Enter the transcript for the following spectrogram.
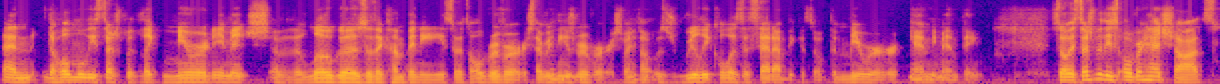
and the whole movie starts with like mirrored image of the logos of the company. So it's all reverse. Everything is Mhm. reverse. So I thought it was really cool as a setup because of the mirror Mhm. Candyman thing. So it starts with these overhead shots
